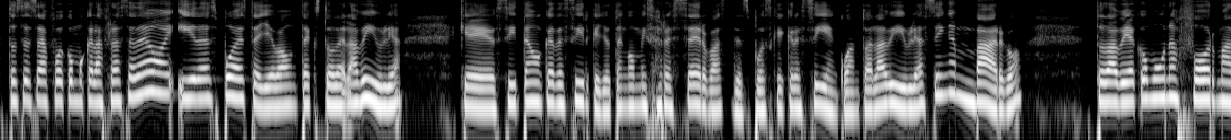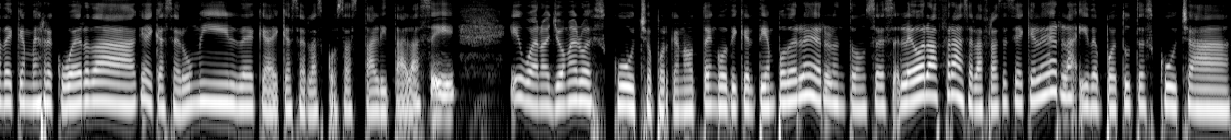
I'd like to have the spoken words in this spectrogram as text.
Entonces esa fue como que la frase de hoy y después te lleva un texto de la Biblia que sí tengo que decir que yo tengo mis reservas después que crecí en cuanto a la Biblia. Sin embargo, todavía como una forma de que me recuerda que hay que ser humilde, que hay que hacer las cosas tal y tal así. Y bueno, yo me lo escucho porque no tengo el tiempo de leerlo, entonces leo la frase, la frase sí hay que leerla y después tú te escuchas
